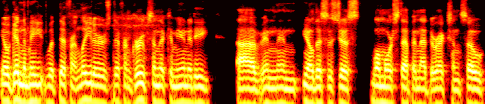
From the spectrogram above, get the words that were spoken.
you know, getting to meet with different leaders, different groups in the community. Uh, and then, you know, this is just one more step in that direction. So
